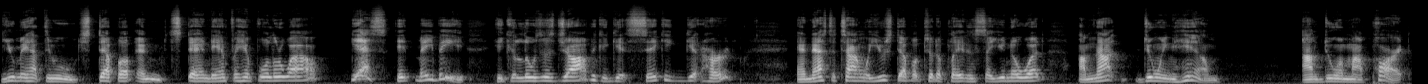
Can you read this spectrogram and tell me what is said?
you may have to step up and stand in for him for a little while? Yes, it may be. He could lose his job, he could get sick, he could get hurt. And that's the time where you step up to the plate and say, you know what? I'm not doing him, I'm doing my part.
